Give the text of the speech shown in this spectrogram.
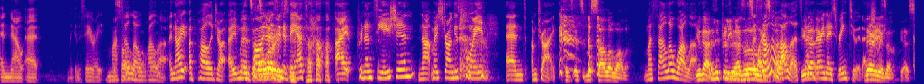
and now at am I going to say it right? Masala Wala. And I apologize. I apologize in advance. I pronunciation not my strongest point, and I'm trying. it's it's masala wala. Masala wala. You got it. Literally means masala wala. It's got, got a very nice ring to it. Actually. There you go. Yes.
